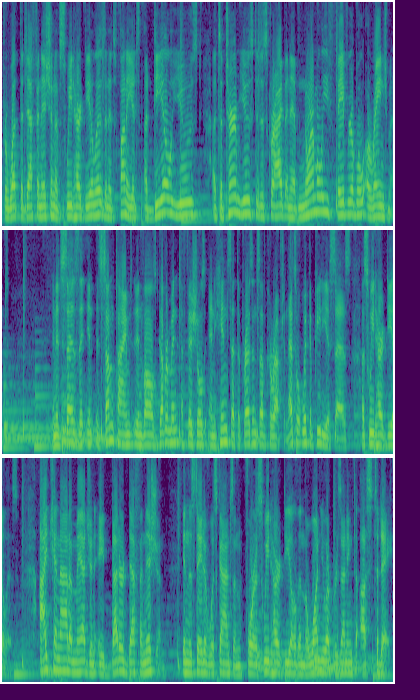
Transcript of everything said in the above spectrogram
for what the definition of sweetheart deal is, and it's funny, it's a deal used, it's a term used to describe an abnormally favorable arrangement and it says that in, sometimes it involves government officials and hints at the presence of corruption. That's what Wikipedia says a sweetheart deal is. I cannot imagine a better definition in the state of Wisconsin for a sweetheart deal than the one you are presenting to us today.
